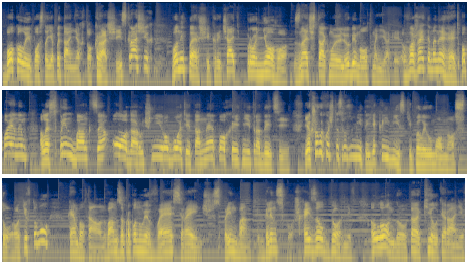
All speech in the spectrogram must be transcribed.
Бо коли постає питання, хто кращий із кращих, вони перші кричать про нього. Значить так, мої любі молтманьяки. Вважайте мене геть попаяним, але Спрінбанк це ода ручній роботі та непохитній традиції. Якщо ви хочете зрозуміти, який віскі пили умовно 100 років тому. Кемблтаун вам запропонує весь рейндж спрінбанків, Гленскош, Хейзелбернів, Лонгроу та Кілкеранів,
